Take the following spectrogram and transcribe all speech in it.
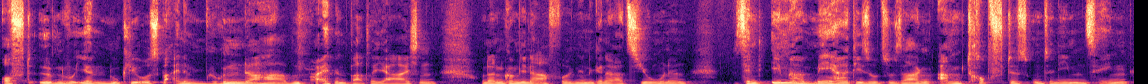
oft irgendwo ihren Nukleus bei einem Gründer haben, bei einem Patriarchen. Und dann kommen die nachfolgenden Generationen, sind immer mehr, die sozusagen am Tropf des Unternehmens hängen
